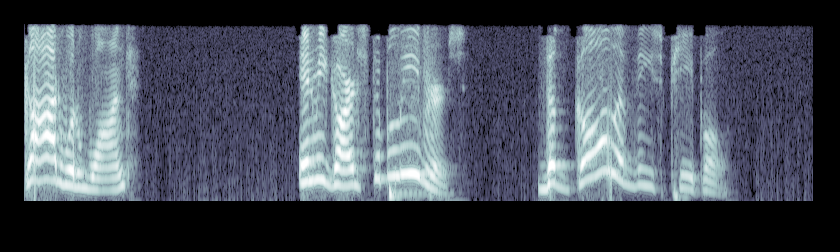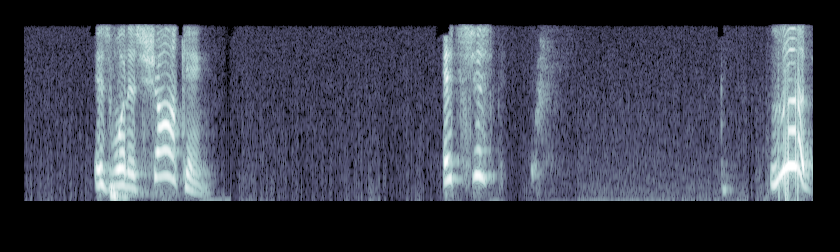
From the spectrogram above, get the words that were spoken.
God would want in regards to believers. The goal of these people is what is shocking. It's just, look,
